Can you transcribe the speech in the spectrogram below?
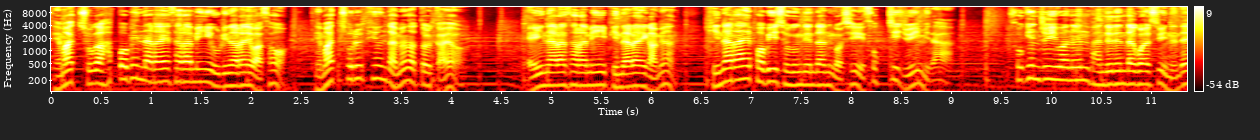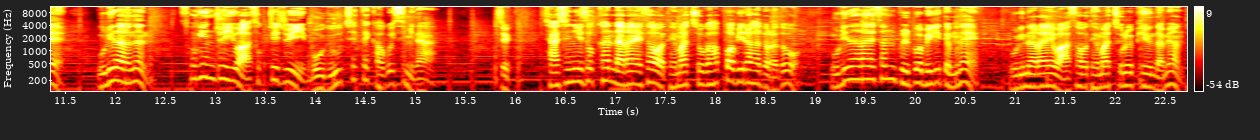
대마초가 합법인 나라의 사람이 우리나라에 와서 대마초를 피운다면 어떨까요? A나라 사람이 B나라에 가면 B나라의 법이 적용된다는 것이 속지주의입니다. 속인주의와는 반대된다고 할 수 있는데 우리나라는 속인주의와 속지주의 모두 채택하고 있습니다. 즉, 자신이 속한 나라에서 대마초가 합법이라 하더라도 우리나라에선 불법이기 때문에 우리나라에 와서 대마초를 피운다면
